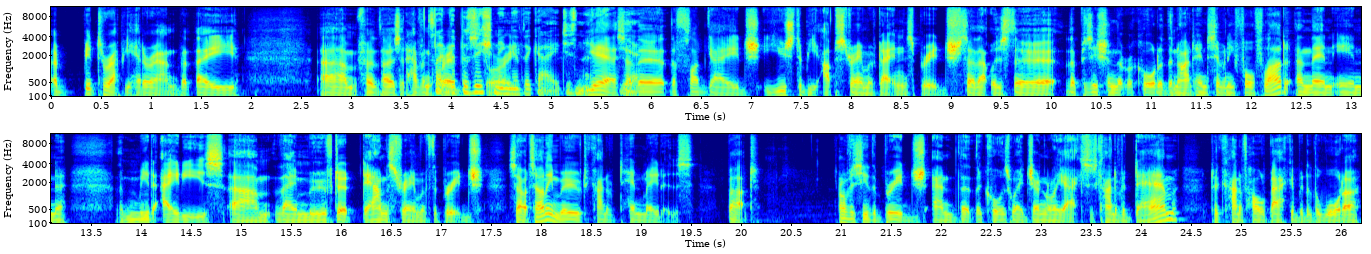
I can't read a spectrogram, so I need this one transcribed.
a bit to wrap your head around, but they, um, for those that haven't It's like read the positioning story, of the gauge, isn't it? yeah, so the the flood gauge used to be upstream of Dayton's Bridge. So that was the the position that recorded the 1974 flood, and then in the mid 80s um, they moved it downstream of the bridge. So it's only moved kind of 10 meters, but obviously the bridge and the, the causeway generally acts as kind of a dam to kind of hold back a bit of the water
